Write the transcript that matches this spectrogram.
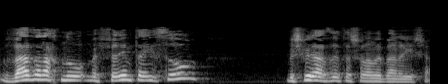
ואז אנחנו מפרים את האיסור בשביל להחזיר את השלום לבעל האישה.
